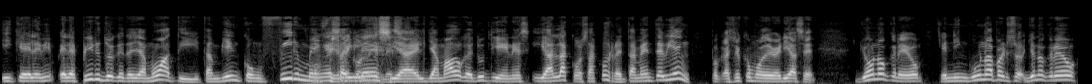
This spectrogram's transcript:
y que el, espíritu que te llamó a ti también confirme, en esa iglesia, el llamado que tú tienes y haz las cosas correctamente bien, porque así es como debería ser. Yo no creo que ninguna persona, yo no creo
